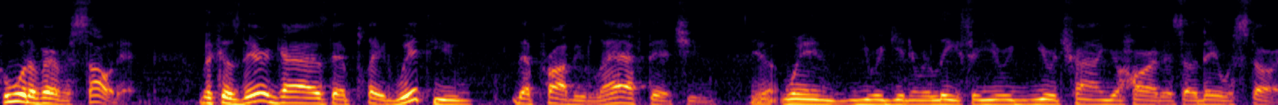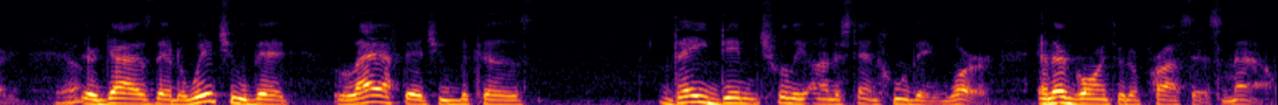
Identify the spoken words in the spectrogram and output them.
Who would have ever saw that? Because there are guys that played with you that probably laughed at you yep. when you were getting released or you were you were trying your hardest or they were starting. Yep. There are guys that are with you that laughed at you because they didn't truly understand who they were. And they're going through the process now.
